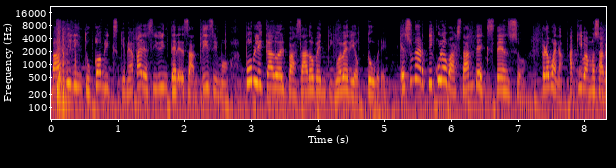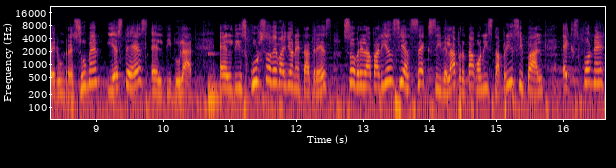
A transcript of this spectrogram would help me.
Bounding into Comics que me ha parecido interesantísimo, publicado el pasado 29 de octubre. Es un artículo bastante extenso, pero bueno, aquí vamos a ver un resumen y este es el titular. El discurso de Bayonetta 3 sobre la apariencia sexy de la protagonista principal expone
